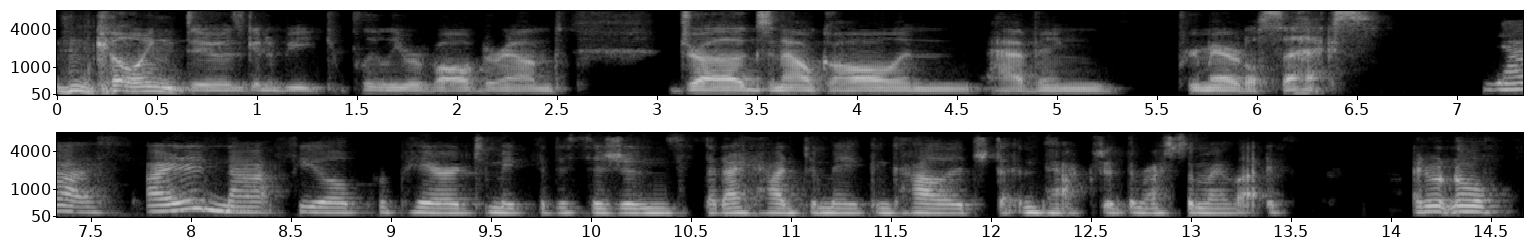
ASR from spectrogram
going to is going to be completely revolved around drugs and alcohol and having premarital sex. Yes, I did not feel prepared to make the decisions that I had to make in college that impacted the rest of my life. I don't know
